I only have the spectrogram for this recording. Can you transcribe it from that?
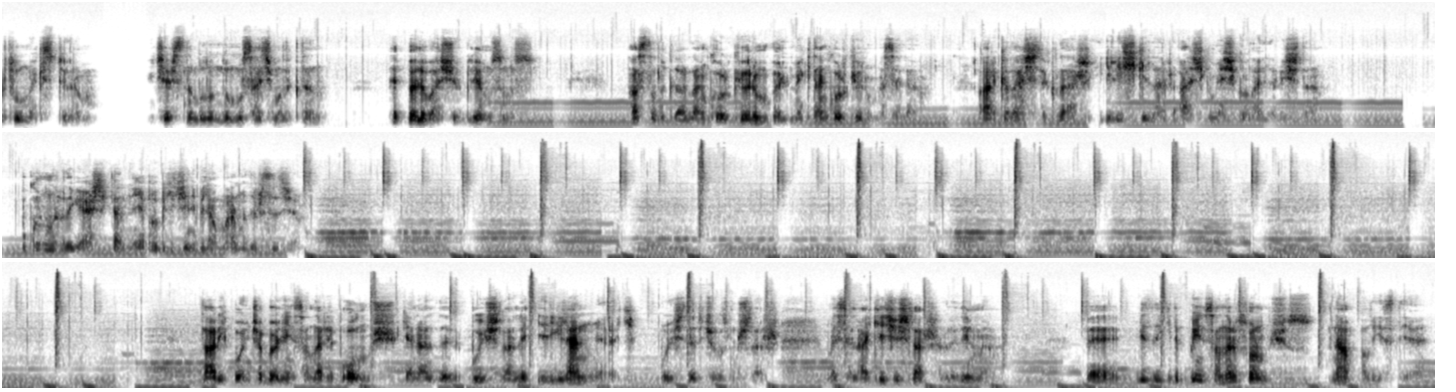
kurtulmak istiyorum. İçerisinde bulunduğum bu saçmalıktan. Hep böyle başlıyor biliyor musunuz? Hastalıklardan korkuyorum, ölmekten korkuyorum mesela. Arkadaşlıklar, ilişkiler, aşk meşk olaylar işte. Bu konularda gerçekten ne yapabileceğini bilen var mıdır sizce? Tarih boyunca böyle insanlar hep olmuş. Genelde bu işlerle ilgilenmeyerek bu işleri çözmüşler. Mesela keşişler, öyle değil mi? Ve biz de gidip bu insanlara sormuşuz. Ne yapmalıyız diye.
